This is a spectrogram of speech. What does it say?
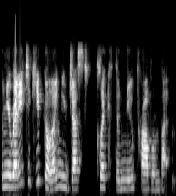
When you're ready to keep going, you just click the New Problem button.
